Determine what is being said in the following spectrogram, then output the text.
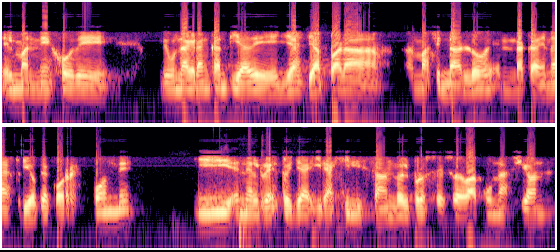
el manejo de, de una gran cantidad de ellas ya para almacenarlo en la cadena de frío que corresponde. Y en el resto ya ir agilizando el proceso de vacunación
